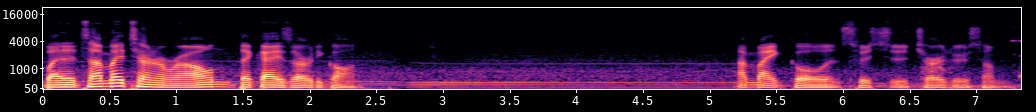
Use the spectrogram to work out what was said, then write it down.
By the time I turn around, that guy's already gone. I might go and switch to the charger or something.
